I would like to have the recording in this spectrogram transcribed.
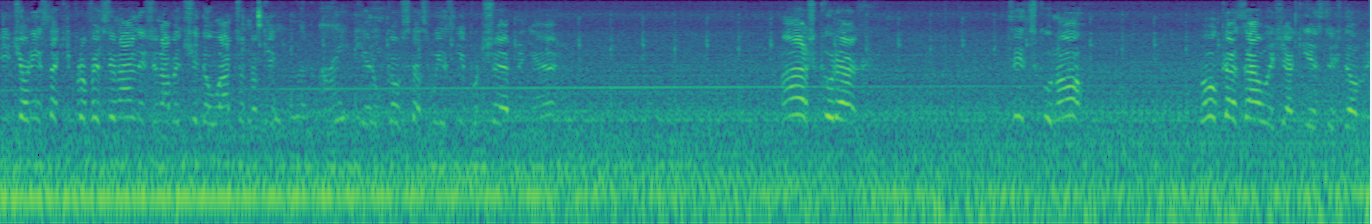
Widzicie, on jest taki profesjonalny, że nawet się dołącza do kie... Continue on I kierunkowskaz mu jest niepotrzebny, nie? Masz kurach cycku, no pokazałeś jaki jesteś dobry,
